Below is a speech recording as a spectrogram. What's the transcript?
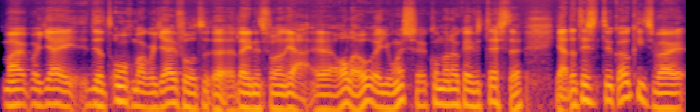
Maar wat jij, dat ongemak wat jij voelt, eh Leonard, van ja, eh, hallo eh, jongens, kom dan ook even testen. Ja, dat is natuurlijk ook iets waar.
